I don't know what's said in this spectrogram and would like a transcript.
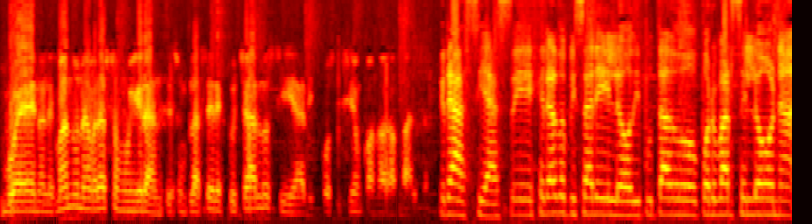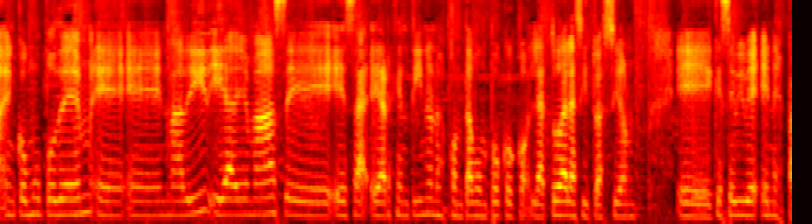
Bueno, les mando un abrazo muy grande. Es un placer escucharlos y a disposición cuando haga falta. Gracias. Eh, Gerardo Pizarello, diputado por Barcelona en Comú Podem eh, en Madrid y además eh, es argentino, nos contaba un poco la, toda la situación que se vive en España.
